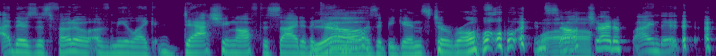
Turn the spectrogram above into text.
uh, there's this photo of me like dashing off the side of the Yeah. camel as it begins to roll. and so I'll try to find it.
